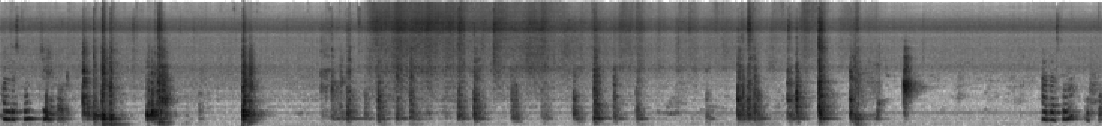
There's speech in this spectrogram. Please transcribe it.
ಒಂದು ಅರ್ಧ ಸ್ಪೂನ್ ಉಪ್ಪು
